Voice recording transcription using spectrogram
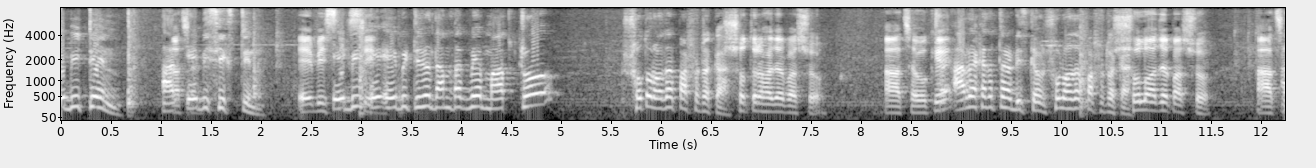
এবি টেন আর আচ্ছা। এবি সিক্সটিন এবি এবি টেনের দাম থাকবে মাত্র সতেরো হাজার পাঁচশো টাকা। সতেরো হাজার পাঁচশো। আচ্ছা ওকে। আরও এক হাজার টাকা ডিসকাউন্ট ষোলো হাজার পাঁচশো টাকা। ষোলো হাজার পাঁচশো। আচ্ছা।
